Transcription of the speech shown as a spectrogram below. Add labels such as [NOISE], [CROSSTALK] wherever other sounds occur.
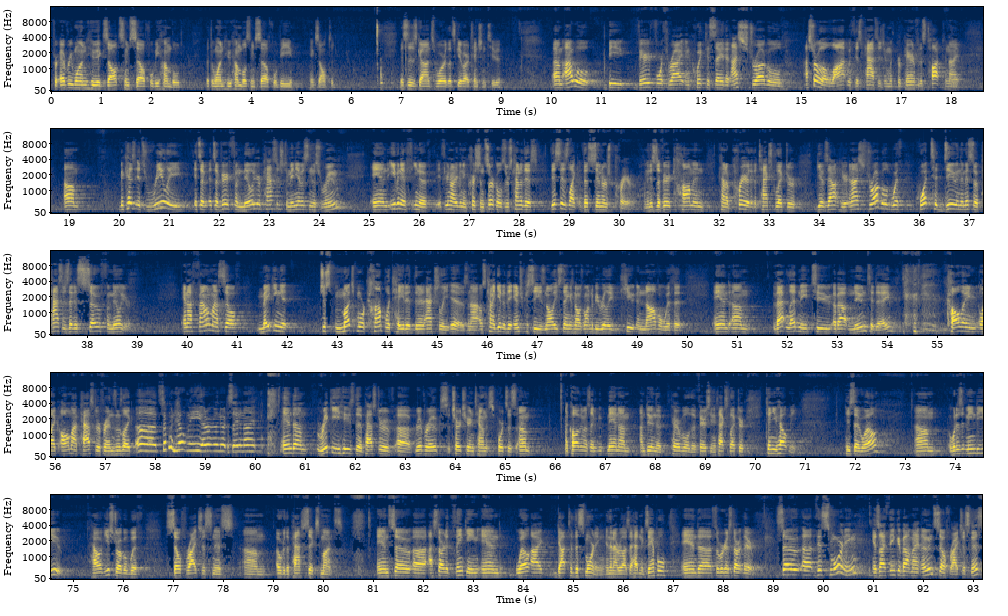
For everyone who exalts himself will be humbled, but the one who humbles himself will be exalted. This is God's word. Let's give our attention to it. Um, I will be very forthright and quick to say that I struggled. I struggled a lot with this passage and with preparing for this talk tonight. Um, because it's really it's a it's a very familiar passage to many of us in this room and even if you know if you're not even in christian circles there's kind of this this is like the sinner's prayer i mean this is a very common kind of prayer that the tax collector gives out here and i struggled with what to do in the midst of a passage that is so familiar and i found myself making it just much more complicated than it actually is and i was kind of getting into the intricacies and all these things and i was wanting to be really cute and novel with it and um, that led me to about noon today [LAUGHS] calling like all my pastor friends and was like, uh, someone help me. I don't really know what to say tonight. And um, Ricky, who's the pastor of uh, River Oaks, church here in town that supports us, um, I called him. I said, man, I'm, I'm doing the parable of the Pharisee and the tax collector. Can you help me? He said, well, um, what does it mean to you? How have you struggled with self righteousness um, over the past six months? And so uh, I started thinking, and well, I got to this morning, and then I realized I had an example, and uh, so we're going to start there. So uh, this morning, as I think about my own self righteousness,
